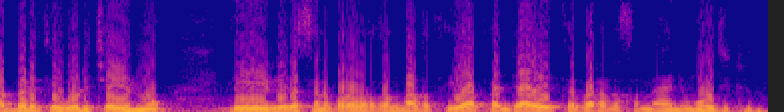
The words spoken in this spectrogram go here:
അഭ്യർത്ഥി കൂടി ചെയ്യുന്നു. ഈ വികസന പ്രവർത്തനം നടത്തിയ പഞ്ചായത്ത് ഭരണസമിതി അനുമോദിക്കുന്നു.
